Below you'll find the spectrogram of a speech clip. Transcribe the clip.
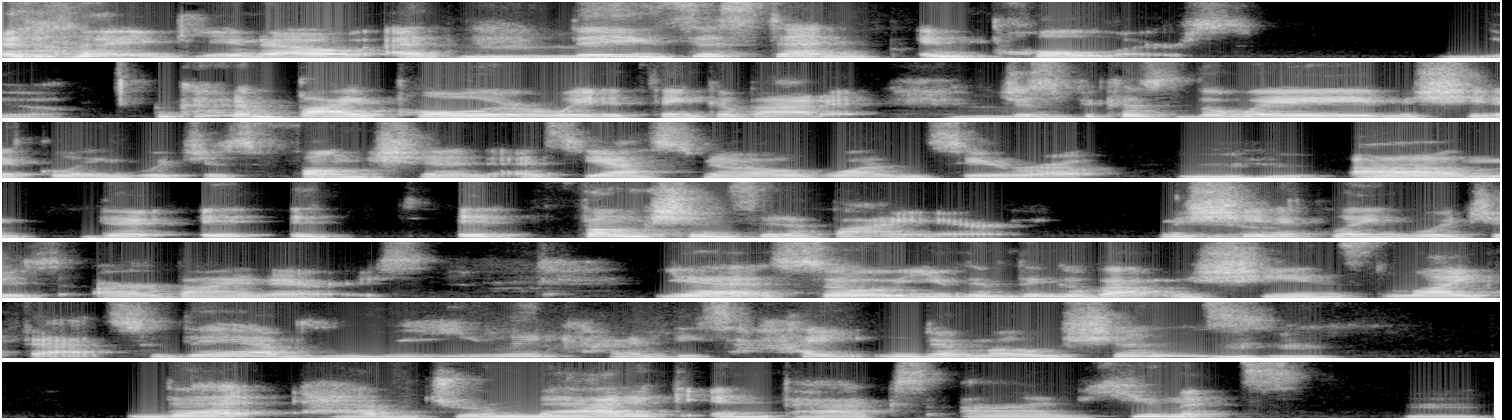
like, you know, mm-hmm. they exist in, in polars. Yeah. Kind of bipolar way to think about it, mm-hmm. just because of the way machinic languages function as yes, no, one, zero. Mm-hmm. Um, it, it, it functions in a binary. Machinic yeah. languages are binaries. Yeah, so you can think about machines like that. So they have really kind of these heightened emotions mm-hmm. that have dramatic impacts on humans mm.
